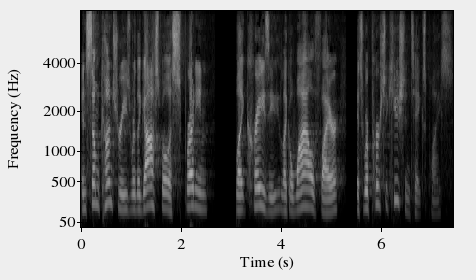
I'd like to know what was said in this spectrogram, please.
In some countries where the gospel is spreading like crazy, like a wildfire, it's where persecution takes place.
